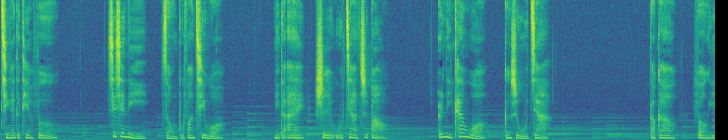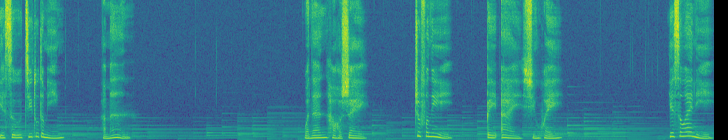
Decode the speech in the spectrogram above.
亲爱的天父。谢谢你总不放弃我，你的爱是无价之宝，而你看我更是无价。祷告，奉耶稣基督的名，阿门。晚安，好好睡，祝福你被爱寻回。耶稣爱你，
